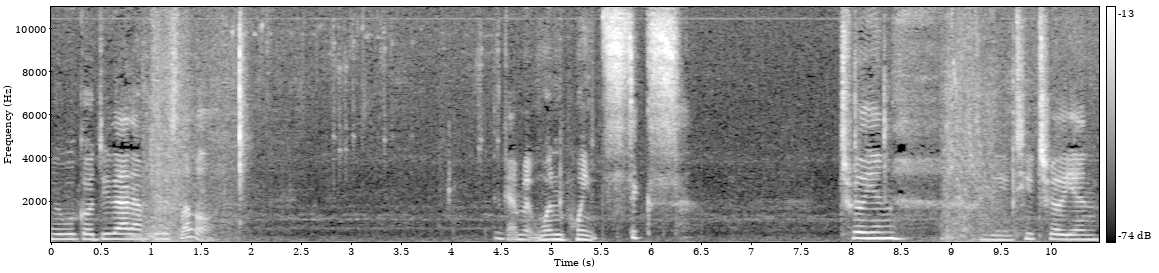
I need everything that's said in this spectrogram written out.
we will go do that after this level. I think I'm at 1.6 trillion. I'm doing 2 trillion.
